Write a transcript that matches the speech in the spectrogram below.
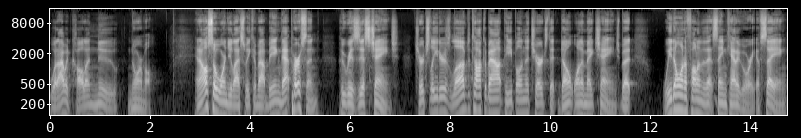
what I would call a new normal. And I also warned you last week about being that person who resists change. Church leaders love to talk about people in the church that don't want to make change, but we don't want to fall into that same category of saying,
